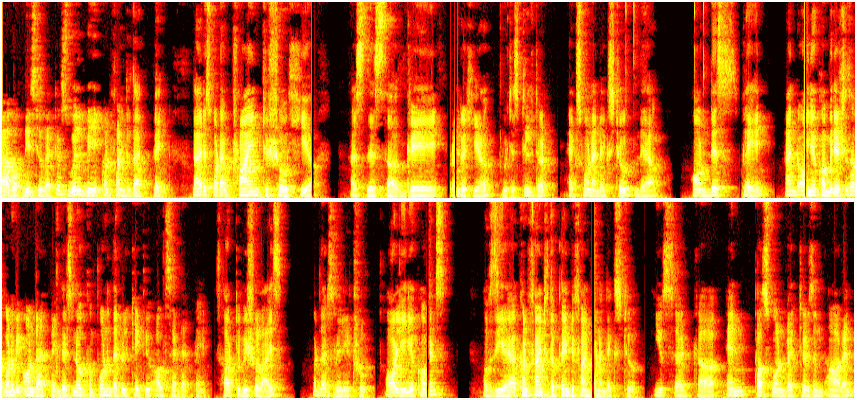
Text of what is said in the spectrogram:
have of these two vectors will be confined to that plane. That is what I'm trying to show here as this uh, gray rectangle here, which is tilted. x1 and x2, they are on this plane and all linear combinations are going to be on that plane. There's no component that will take you outside that plane. It's hard to visualize, but that's really true. All linear combinations of Zi are confined to the plane defined 1 and x2. You said uh, n plus 1 vectors in Rn.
